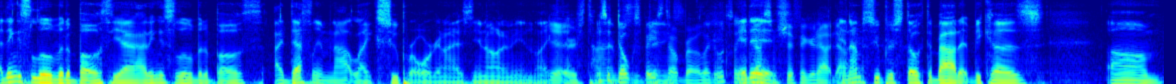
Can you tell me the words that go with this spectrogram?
I think it's a little bit of both. Yeah, I think it's a little bit of both. I definitely am not like super organized. You know what I mean? Like, yeah, there's times it's a dope and space though, bro. Like it looks like It you got some shit figured out down and I'm super stoked about it because, um,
